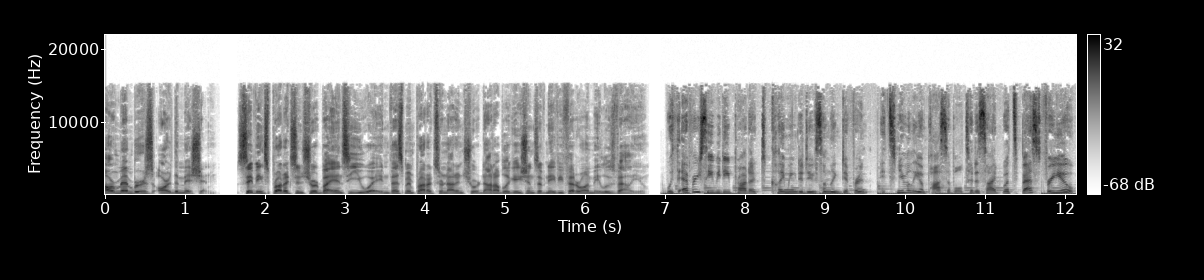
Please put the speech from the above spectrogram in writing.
Our members are the mission. Savings products insured by NCUA. Investment products are not insured, not obligations of Navy Federal and may lose value. With every CBD product claiming to do something different, it's nearly impossible to decide what's best for you.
